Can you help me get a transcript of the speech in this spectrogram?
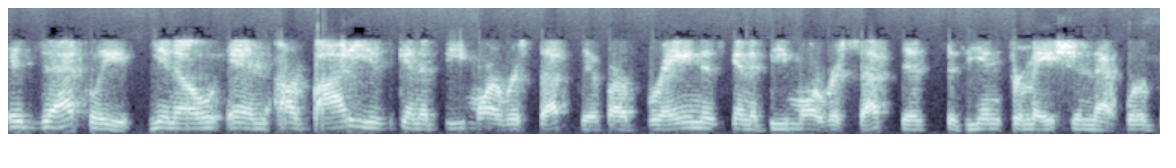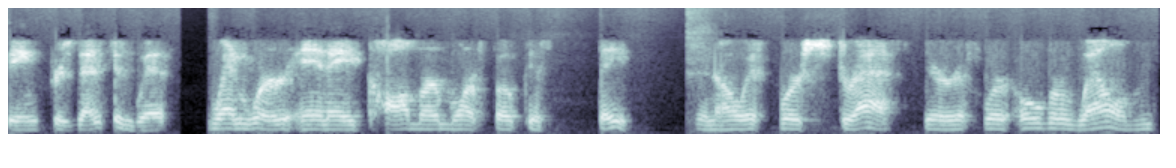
Exactly. You know, and our body is going to be more receptive. Our brain is going to be more receptive to the information that we're being presented with when we're in a calmer, more focused state. You know, if we're stressed or if we're overwhelmed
